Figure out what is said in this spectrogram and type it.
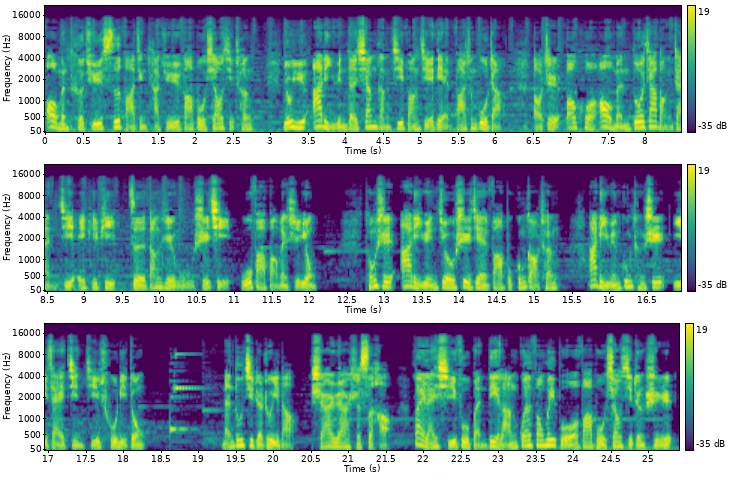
澳门特区司法警察局发布消息称，由于阿里云的香港机房节点发生故障，导致包括澳门多家网站及 APP 自当日五时起无法访问使用。同时，阿里云就事件发布公告称，阿里云工程师已在紧急处理中。南都记者注意到，十二月二十四号。外来媳妇本地郎官方微博发布消息证实，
